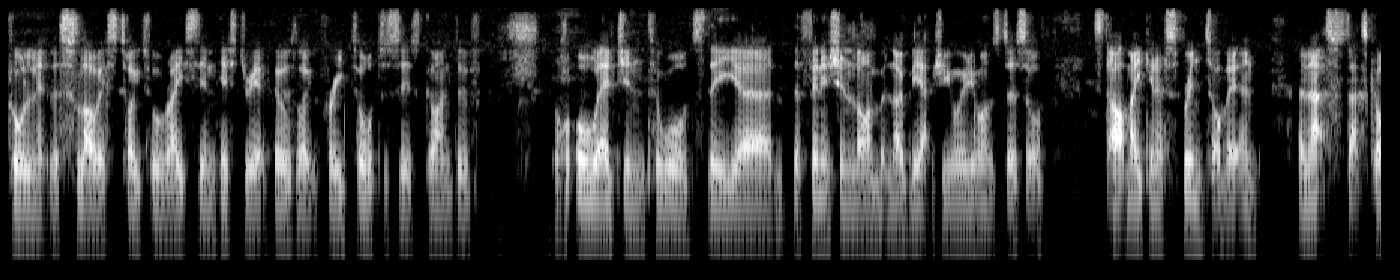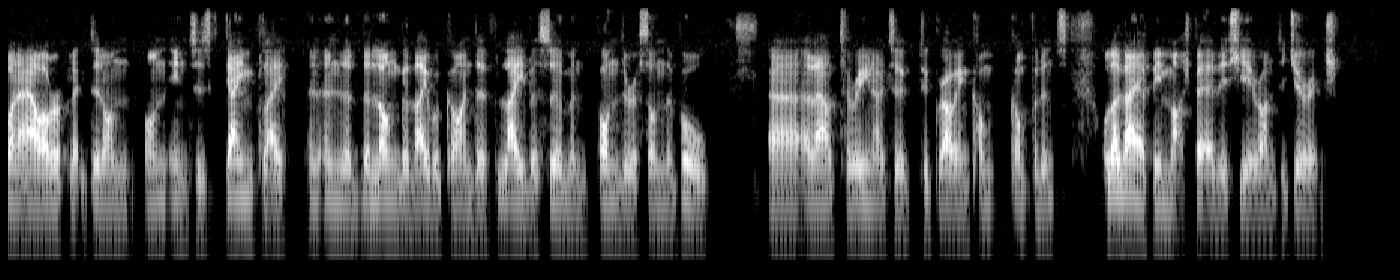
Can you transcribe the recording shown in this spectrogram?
calling it the slowest total race in history. It feels like three tortoises kind of all edging towards the uh, the finishing line, but nobody actually really wants to sort of start making a sprint of it, and and that's that's kind of how I reflected on on Inter's gameplay, and, and the, the longer they were kind of laboursome and ponderous on the ball, uh, allowed Torino to to grow in com- confidence. Although they have been much better this year under Juric,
